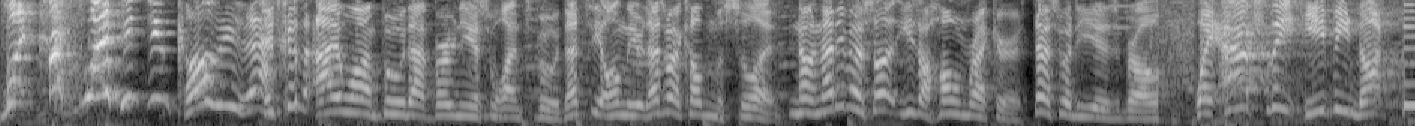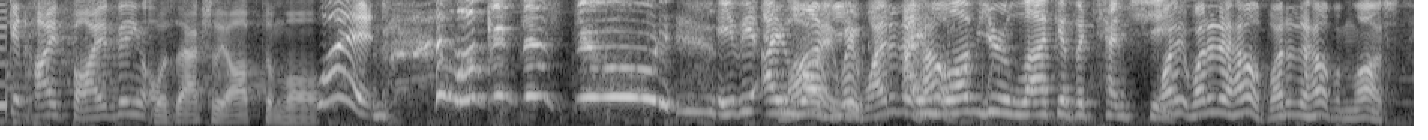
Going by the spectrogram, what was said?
What? Why did you call me that? It's because I want Boo that Vernius wants Boo. That's the only. That's why I called him a slut. No, not even a slut. He's a home wrecker. That's what he is, bro. Wait, actually, Evie not fucking high-fiving was actually optimal. what? Look at this dude. Evie, I Why? love you. Wait, why did it I help? love your lack of attention. Why, why did it help? Why did it help? I'm lost.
